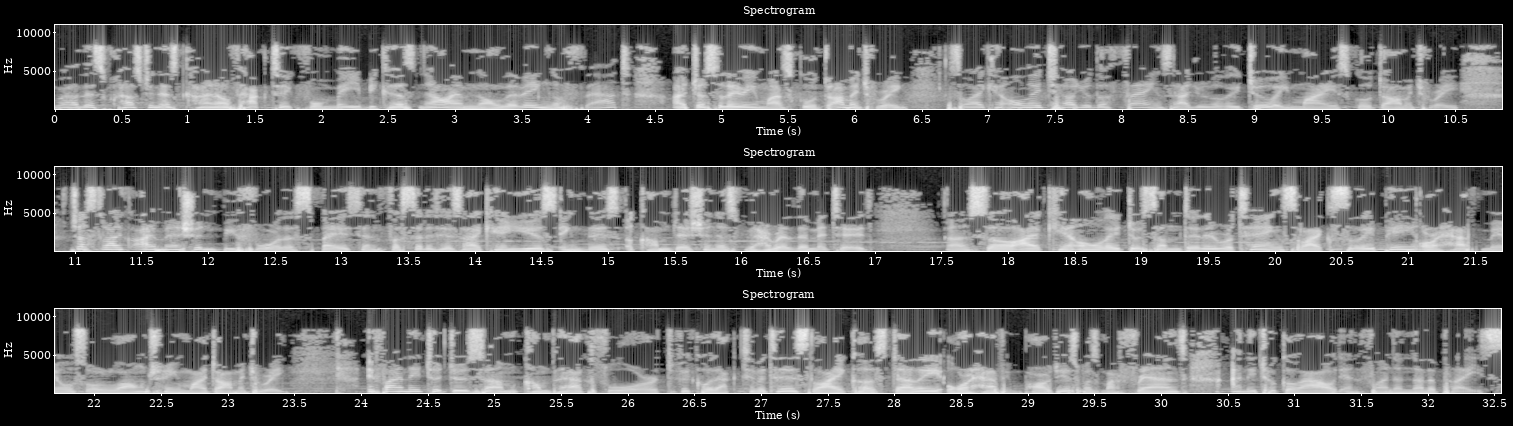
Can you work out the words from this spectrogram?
Well, this question is kind of hectic for me because now I'm not living in a flat. I just live in my school dormitory. So I can only tell you the things I usually do in my school dormitory. Just like I mentioned before, the space and facilities I can use in this accommodation is very limited. Uh, so I can only do some daily routines like sleeping or have meals or in my dormitory. If I need to do some complex or difficult activities like uh, study or having parties with my friends, I need to go out and find another place.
